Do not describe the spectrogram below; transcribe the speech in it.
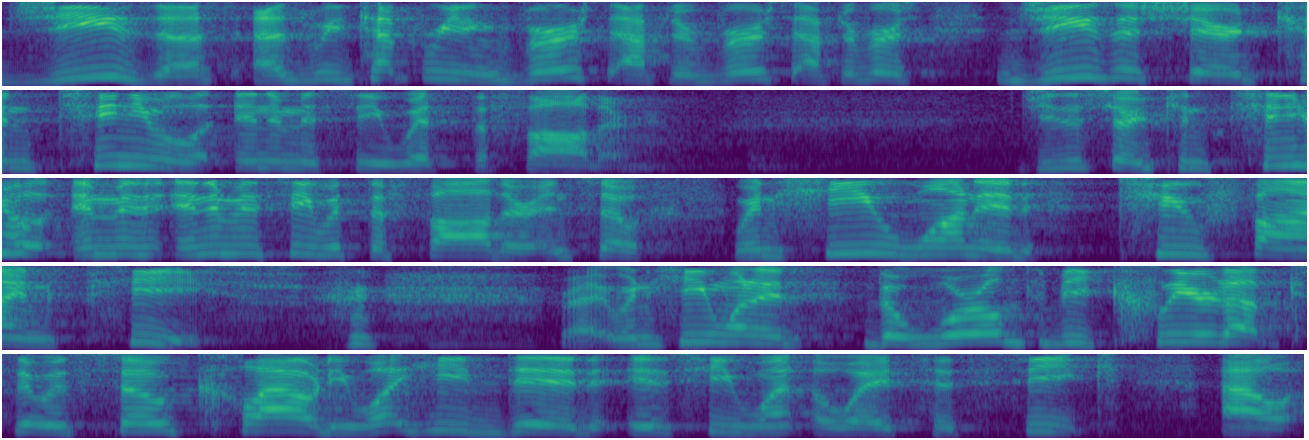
Jesus, as we kept reading verse after verse after verse, Jesus shared continual intimacy with the Father. Jesus shared continual intimacy with the Father. And so when he wanted to find peace, right, when he wanted the world to be cleared up because it was so cloudy, what he did is he went away to seek out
